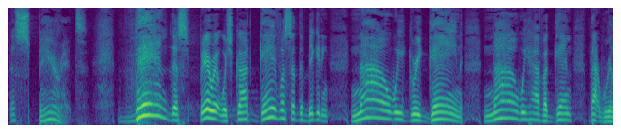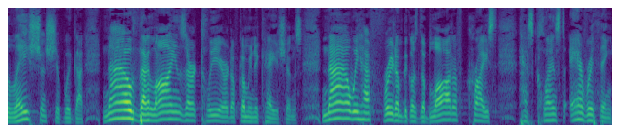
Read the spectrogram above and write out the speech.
The spirit. Then the spirit which God gave us at the beginning, now we regain. Now we have again that relationship with God. Now the lines are cleared of communications. Now we have freedom because the blood of Christ has cleansed everything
